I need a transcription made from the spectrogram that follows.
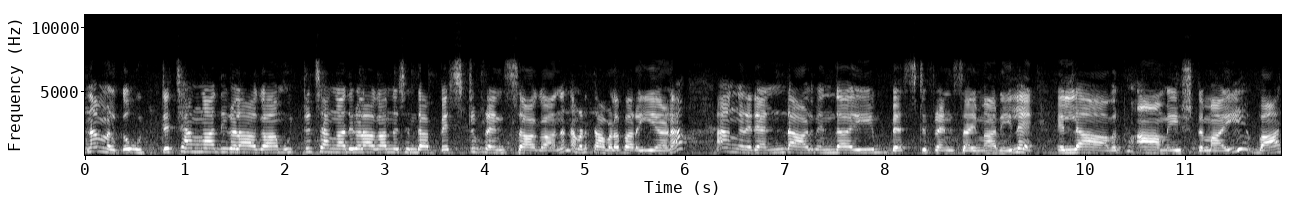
നമ്മൾക്ക് ഉറ്റ ചങ്ങാതികളാകാം. ഉറ്റ ചങ്ങാതികളാകാം എന്ന് വെച്ചാൽ എന്താ? ബെസ്റ്റ് ഫ്രണ്ട്സ് ആകാന്ന് നമ്മുടെ തവള പറയുകയാണ്. അങ്ങനെ രണ്ടാളും എന്തായി? ബെസ്റ്റ് ഫ്രണ്ട്സ് ആയി മാറി അല്ലേ എല്ലാവർക്കും ആമയെ ഇഷ്ടമായി. വാ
